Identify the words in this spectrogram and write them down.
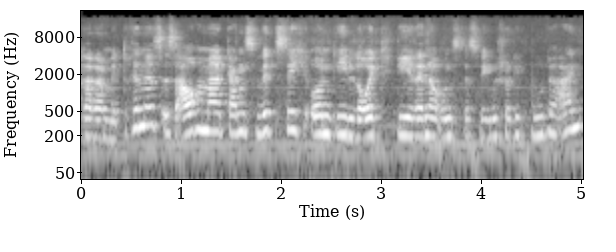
dann mit drin ist, ist auch immer ganz witzig und die Leute, die rennen uns deswegen schon die Bude ein.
